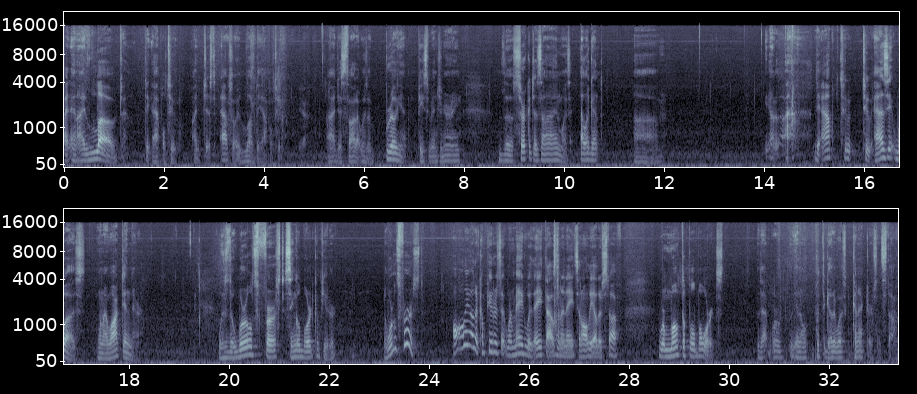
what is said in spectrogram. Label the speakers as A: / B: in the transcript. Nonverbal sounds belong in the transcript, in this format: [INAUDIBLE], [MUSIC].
A: And I loved the Apple II. I just absolutely loved the Apple II.
B: Yeah.
A: I just thought it was a brilliant piece of engineering. The circuit design was elegant. Um, you know, the Apple II, II, as it was when I walked in there, was the world's first single board computer. The world's first. All the other computers that were made with 8008s and all the other stuff were multiple boards that were, you know, put together with connectors and stuff.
